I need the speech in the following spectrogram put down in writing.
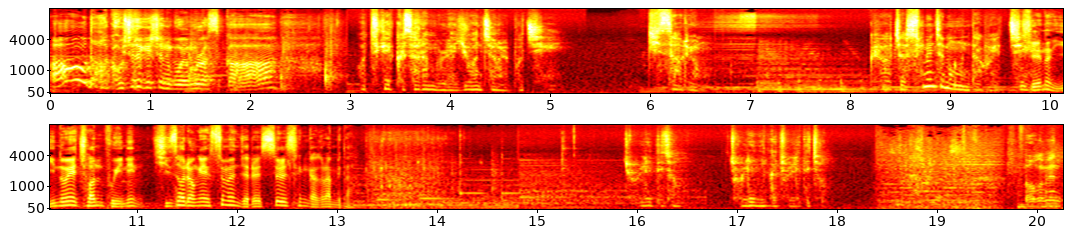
아우 나 거실에 계시는 거 왜 몰랐을까? 어떻게 그 사람 몰래 유언장을 보지? 지서령 그 여자 수면제 먹는다고 했지? 지혜는 인호의 전 부인인 지서령의 수면제를 쓸 생각을 합니다. 졸리드죠. 졸리니까 졸리드죠. 먹으면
